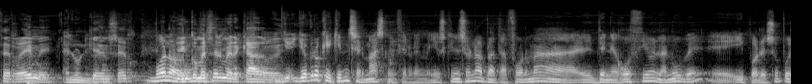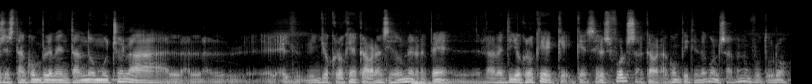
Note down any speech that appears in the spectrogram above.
CRM. El único. Quieren ser. Bueno, quieren comerse el mercado. Yo, creo que quieren ser más que un CRM. Ellos quieren ser una plataforma de negocio en la nube eh, y por eso pues están complementando mucho la. yo creo que acabarán siendo un RP. Realmente yo creo que, que, que Salesforce acabará compitiendo con SAP en un futuro.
